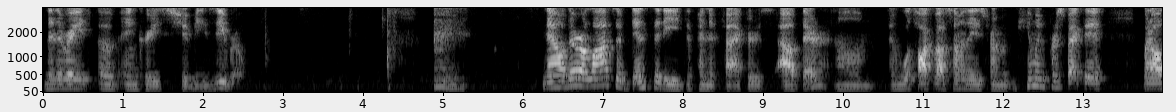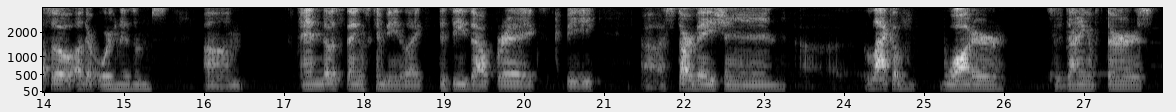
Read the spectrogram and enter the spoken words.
then the rate of increase should be zero. now there are lots of density dependent factors out there. Um, and we'll talk about some of these from a human perspective, but also other organisms. Um, and those things can be like disease outbreaks, it could be uh, starvation, uh, lack of water, so dying of thirst.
